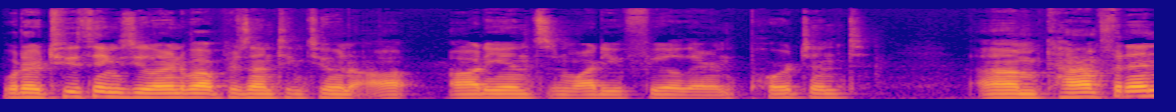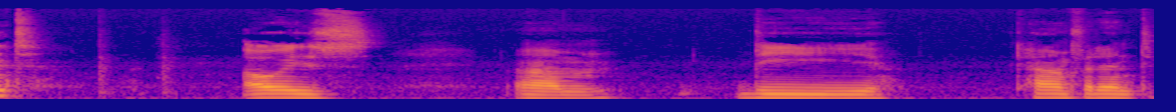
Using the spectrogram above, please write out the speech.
what are two things you learned about presenting to an audience, and why do you feel they're important? Um, confident, always um, be confident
